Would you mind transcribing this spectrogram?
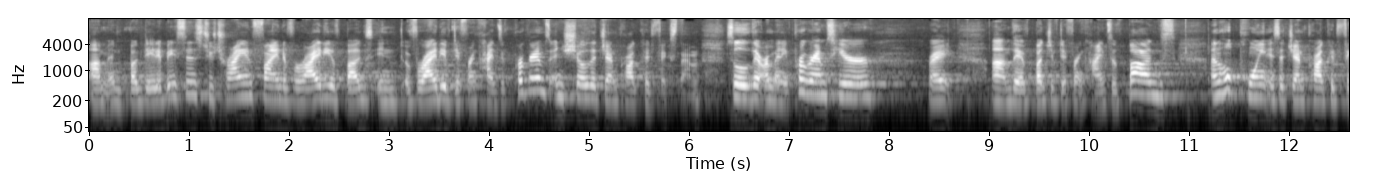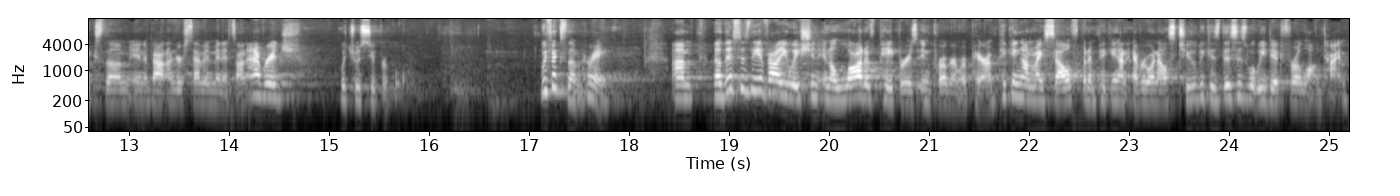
um, and bug databases to try and find a variety of bugs in a variety of different kinds of programs and show that GenProg could fix them. So there are many programs here, right? Um, they have a bunch of different kinds of bugs, and the whole point is that GenProg could fix them in about under seven minutes on average, which was super cool. We fixed them, hooray. Um, now this is the evaluation in a lot of papers in program repair. I'm picking on myself, but I'm picking on everyone else too, because this is what we did for a long time.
